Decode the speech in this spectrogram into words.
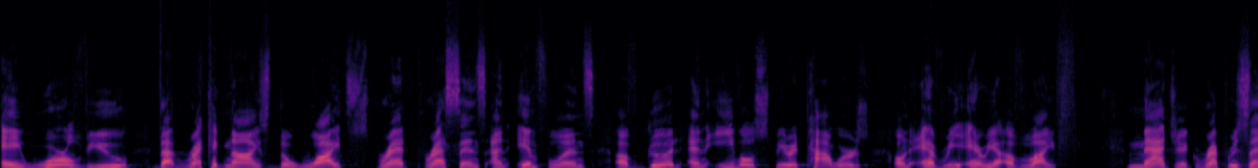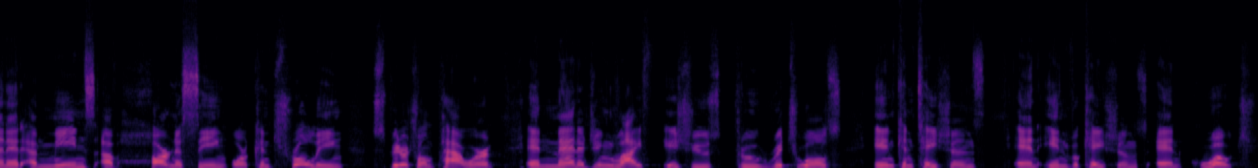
a worldview that recognized the widespread presence and influence of good and evil spirit powers on every area of life magic represented a means of harnessing or controlling spiritual power and managing life issues through rituals, incantations, and invocations. End quote.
